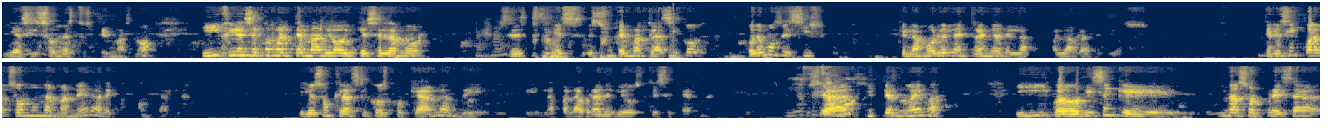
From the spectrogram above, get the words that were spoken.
Y así son estos temas, ¿no? Y fíjense cómo el tema de hoy, que es el amor, pues es, es- es un tema clásico. Podemos decir que el amor es la entraña de la palabra de Dios. Teresa y Juan son una manera de contarla. Ellos son clásicos porque hablan de, de la palabra de Dios que es eterna. Dios O sea, es nueva. Y cuando dicen que una sorpresa,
